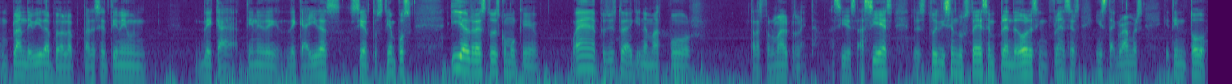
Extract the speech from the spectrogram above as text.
un plan de vida, pero al parecer tiene un deca tiene de decaídas ciertos tiempos y el resto es como que bueno pues yo estoy aquí nada más por transformar el planeta. Así es así es. Les estoy diciendo a ustedes emprendedores influencers instagramers que tienen todo.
